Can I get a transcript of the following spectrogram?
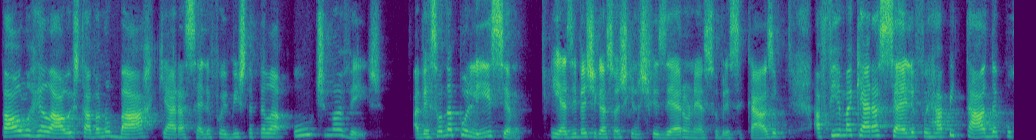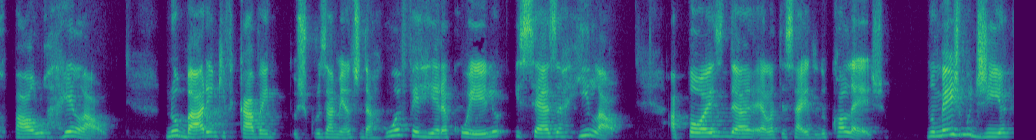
Paulo Relau estava no bar que a Aracélia foi vista pela última vez. A versão da polícia e as investigações que eles fizeram né, sobre esse caso afirma que a Aracélia foi raptada por Paulo Relau, no bar em que ficavam os cruzamentos da Rua Ferreira Coelho e César Rilau, após ela ter saído do colégio. No mesmo dia,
